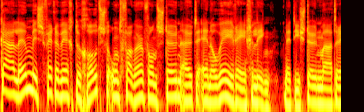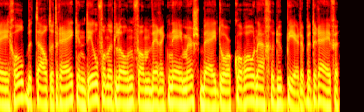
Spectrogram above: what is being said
KLM is verreweg de grootste ontvanger van steun uit de NOW-regeling. Met die steunmaatregel betaalt het Rijk een deel van het loon van werknemers bij door corona gedupeerde bedrijven.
